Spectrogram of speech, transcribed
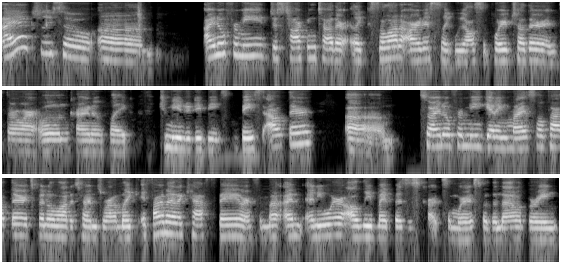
I actually, so um, I know for me, just talking to other, like a lot of artists, like we all support each other and throw our own kind of like community base, base out there. Um, so I know for me getting myself out there, it's been a lot of times where I'm like, if I'm at a cafe or if I'm, at, I'm anywhere, I'll leave my business card somewhere. So then that'll bring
